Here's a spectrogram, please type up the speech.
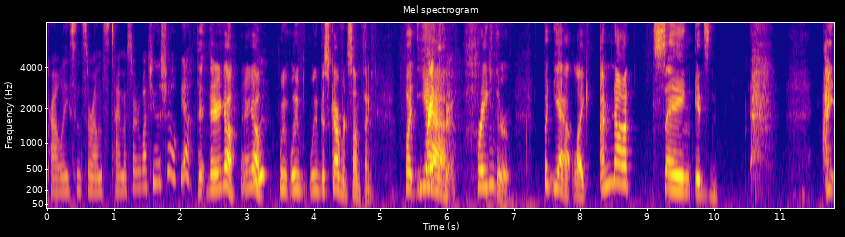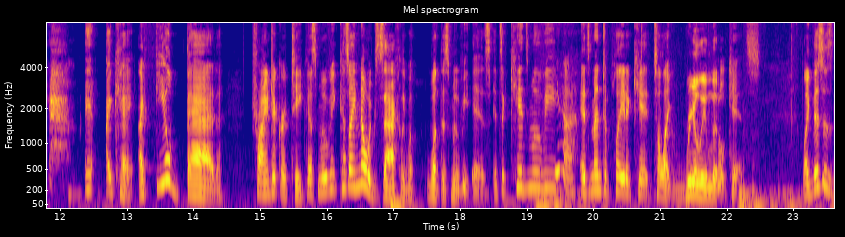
probably since around this time I started watching the show. Yeah. Th- there you go. There you go. Mm-hmm. We, we've we've discovered something. But yeah, Breakthrough. breakthrough. But yeah, like I'm not saying it's. I, it, okay. I feel bad trying to critique this movie because I know exactly what what this movie is. It's a kids movie. Yeah. It's meant to play to kid to like really little kids. Like this is.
